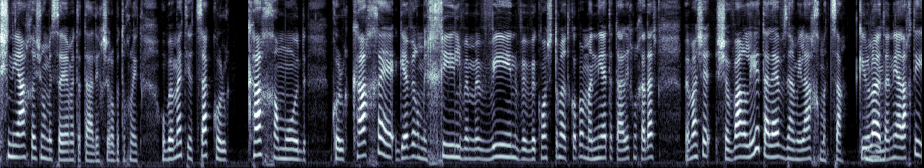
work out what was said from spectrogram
שנייה אחרי שהוא מסיים את התהליך שלו בתוכנית. הוא באמת יצא כל כך חמוד, כל כך uh, גבר מכיל ומבין, ו- וכמו שאת אומרת, כל פעם מניע את התהליך מחדש. ומה ששבר לי את הלב זה המילה החמצה. כאילו, mm-hmm. לא יודעת, אני הלכתי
